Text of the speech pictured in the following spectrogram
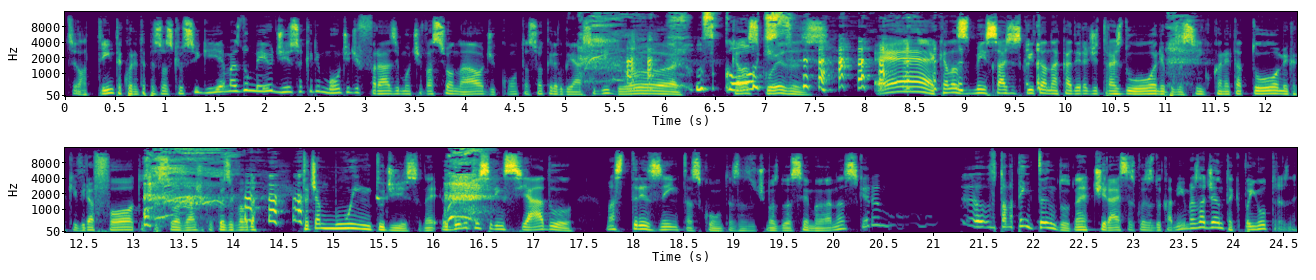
sei lá, 30, 40 pessoas que eu seguia, mas no meio disso aquele monte de frase motivacional, de conta só querendo ganhar seguidor. Os Aquelas coisas. É, aquelas mensagens escritas na cadeira de trás do ônibus, assim, com caneta atômica, que vira foto, as pessoas acham que é coisa que vai mudar. Então tinha muito disso, né? Eu devo ter silenciado umas 300 contas nas últimas duas semanas, que era. Eu tava tentando, né, tirar essas coisas do caminho, mas não adianta, que põe outras, né?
